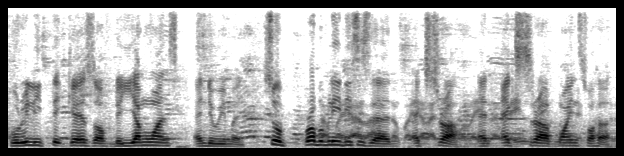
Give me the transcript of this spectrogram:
who really take care of the young ones and the women. So probably this is an extra, an extra points for her.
